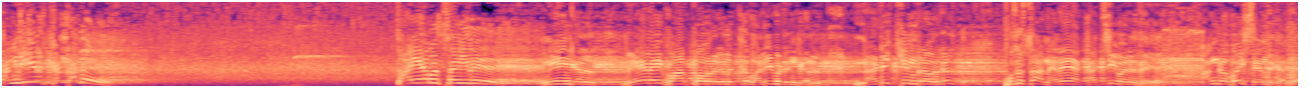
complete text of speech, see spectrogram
தங்கியிருக்கின்றது. தயவு செய்து நீங்கள் வேலை பார்ப்பவர்களுக்கு வழிவிடுங்கள். நடிக்கின்றவர்கள் புதுசா நிறைய கட்சி வருது. அங்க போய் சேர்ந்துக்கங்க.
